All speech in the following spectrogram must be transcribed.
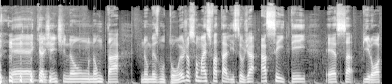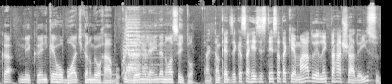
é que a gente não, não tá no mesmo tom. Eu já sou mais fatalista, eu já aceitei essa piroca mecânica e robótica no meu rabo. O Dan, ele ainda não aceitou. Tá, então quer dizer que essa resistência tá queimada, o elenco tá rachado, é isso?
